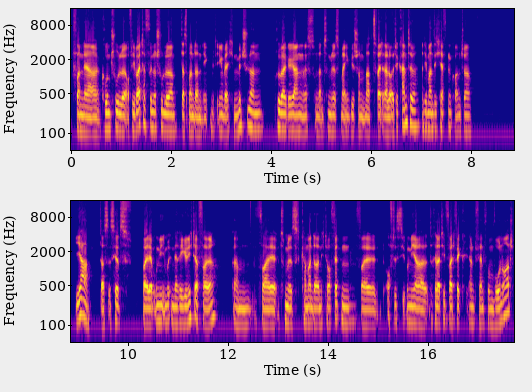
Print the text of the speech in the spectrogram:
von der Grundschule auf die weiterführende Schule, dass man dann mit irgendwelchen Mitschülern rübergegangen ist und dann zumindest mal irgendwie schon mal zwei, drei Leute kannte, an die man sich heften konnte. Ja, das ist jetzt bei der Uni in der Regel nicht der Fall, ähm, weil zumindest kann man da nicht drauf wetten, weil oft ist die Uni ja relativ weit weg entfernt vom Wohnort.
